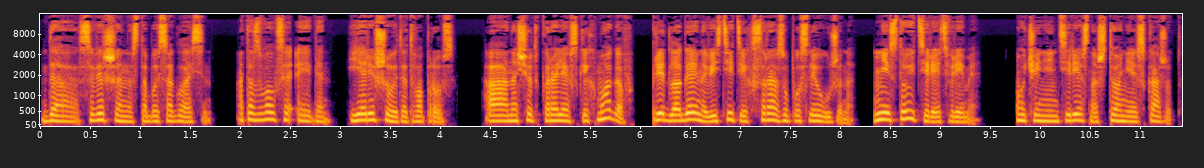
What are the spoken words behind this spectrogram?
«Да, совершенно с тобой согласен», отозвался Эйден. «Я решу этот вопрос. А насчет королевских магов, предлагаю навестить их сразу после ужина. Не стоит терять время. Очень интересно, что они скажут».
